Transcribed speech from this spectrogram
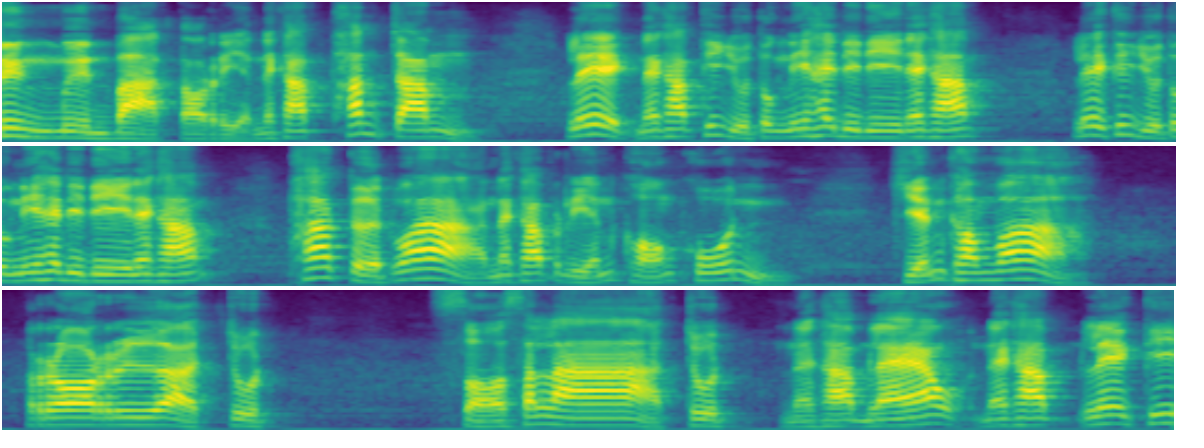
10,000 บาทต่อเหรียญนะครับ ท่านจำเลขนะครับที่อยู่ตรงนี้ให้ดีๆนะครับ เลขที่อยู่ตรงนี้ให้ดีๆนะครับ ถ้าเกิดว่านะครับเหรียญของคุณ เขียนคำว่า รอเรือจุดสอสลาจุด นะครับแล้วนะครับเลขที่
